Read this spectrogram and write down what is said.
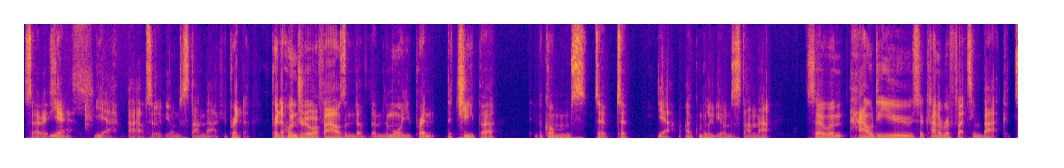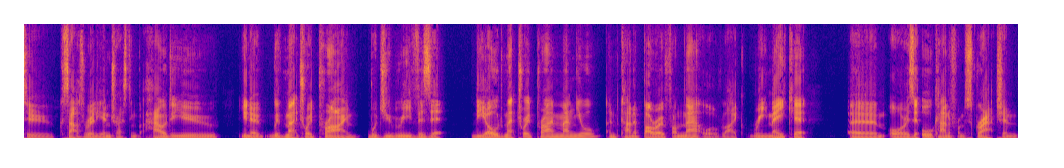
So if you, Yes. yeah, I absolutely understand that. If you print print a hundred or a thousand of them, the more you print, the cheaper it becomes. To to yeah, I completely understand that. So um, how do you? So kind of reflecting back to because that's really interesting. But how do you? You know, with Metroid Prime, would you revisit the old Metroid Prime manual and kind of borrow from that, or like remake it? um, or is it all kind of from scratch? And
